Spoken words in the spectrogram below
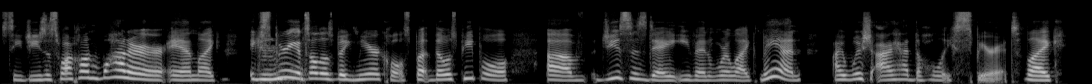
see Jesus walk on water and like mm-hmm. experience mm-hmm. all those big miracles. But those people of Jesus' day even were like, man, I wish I had the Holy Spirit. Like,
